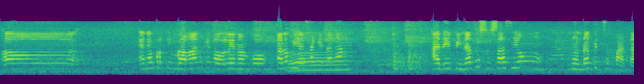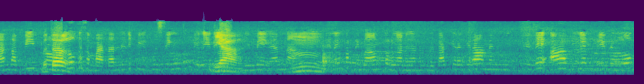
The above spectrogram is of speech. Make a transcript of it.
eh enak pertimbangan kita oleh nampo karena biasa kita kan ada pindah tuh susah sih yang nunda kecepatan tapi perlu kesempatan. Jadi pusing untuk pilih di, Ya. di kan? Nah Hmm. ini pertimbangan kalau dengan dengan terdekat kira-kira amin. Pilih A pilih B belok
